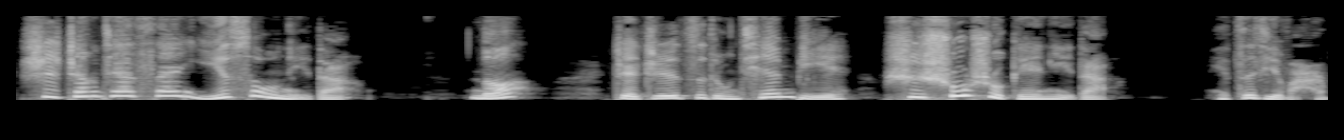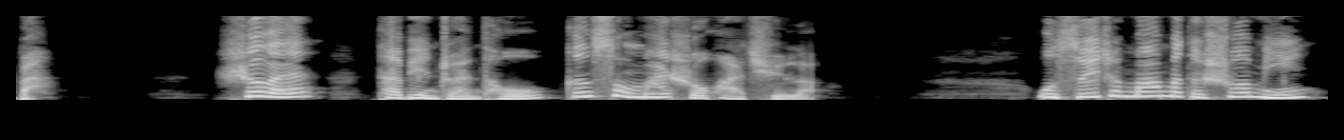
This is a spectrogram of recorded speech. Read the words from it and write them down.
是张家三姨送你的。喏，这支自动铅笔是叔叔给你的，你自己玩吧。说完，他便转头跟宋妈说话去了。我随着妈妈的说明，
